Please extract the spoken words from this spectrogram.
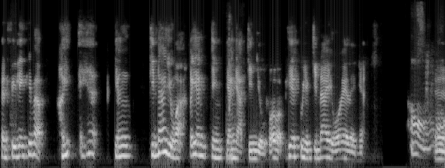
เป็นฟีลลิ่งที่แบบ เฮ้ยไอ้เหี้ยยังกินได้อยู่อะ ก็ยังยังยังอยากกินอยู่เพราะว่าแบบเฮียกูยังกินได้อยู่เว้ยอะไรเงี้ยอ๋อเออ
